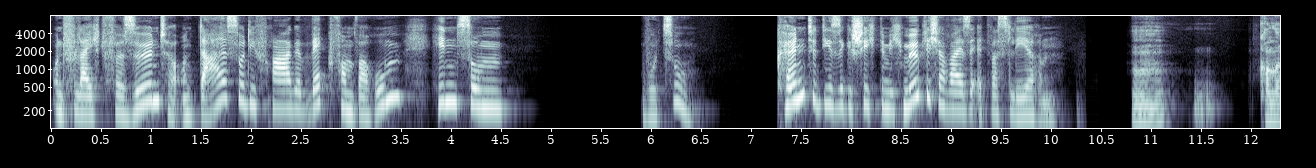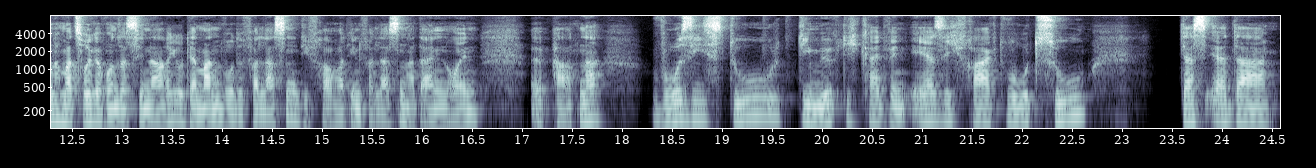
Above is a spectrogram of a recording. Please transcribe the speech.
und vielleicht versöhnter. Und da ist so die Frage weg vom Warum hin zum Wozu? Könnte diese Geschichte mich möglicherweise etwas lehren. Mhm. Kommen wir nochmal zurück auf unser Szenario. Der Mann wurde verlassen, die Frau hat ihn verlassen, hat einen neuen äh, Partner. Wo siehst du die Möglichkeit, wenn er sich fragt, wozu, dass er da,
